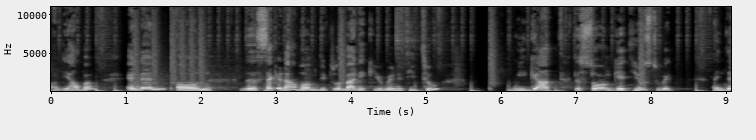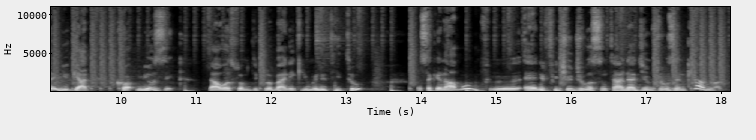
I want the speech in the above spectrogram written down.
on the album. And then on the second album, Diplomatic Immunity 2, we got the song Get Used to It. And then you got Crunk Music. That was from Diplomatic Immunity 2, the second album. Uh, and it featured Juelz Santana, Jim Jones, and Cam'ron.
